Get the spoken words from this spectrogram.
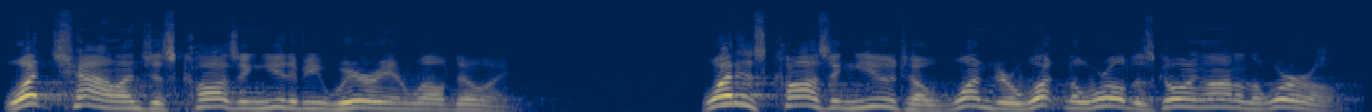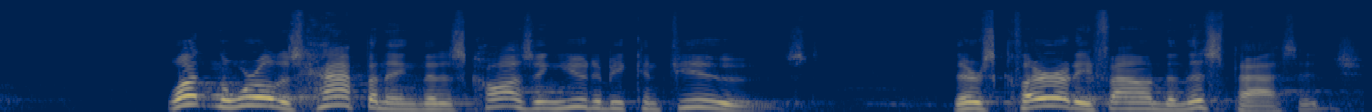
What challenge is causing you to be weary and well doing? What is causing you to wonder what in the world is going on in the world? What in the world is happening that is causing you to be confused? There's clarity found in this passage.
